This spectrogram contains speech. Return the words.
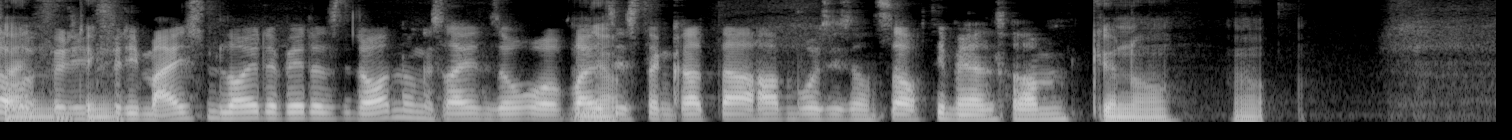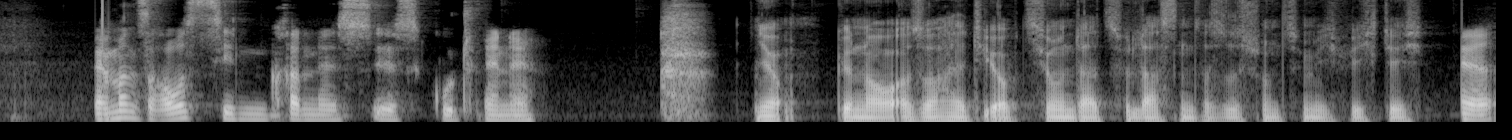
aber für die, für die meisten Leute wird das in Ordnung sein, so, weil Ja. sie es dann gerade da haben, wo sie sonst auch die Mails haben. Genau. Ja. Wenn man es rausziehen kann, ist, ist gut, finde. Ja, genau. Also halt die Option da zu lassen, das ist schon ziemlich wichtig. Ja.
